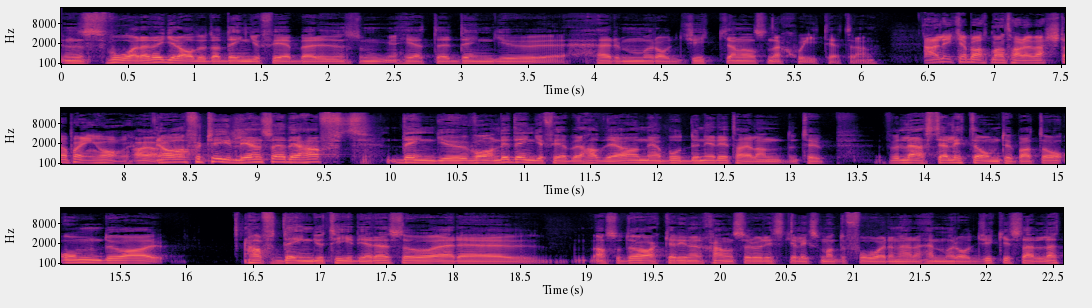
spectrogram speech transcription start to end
en svårare grad av denguefeber som heter dengue hermorrhagic, eller någon sån där skit heter den. Ja, lika bra att man tar det värsta på en gång. Ja, för tydligen så hade jag haft dengue, vanlig denguefeber hade jag när jag bodde nere i Thailand. Typ. Läste jag lite om typ att om du har haft dengue tidigare så är det, alltså du ökar dina chanser och risker liksom att du får den här hemorrhagic istället.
